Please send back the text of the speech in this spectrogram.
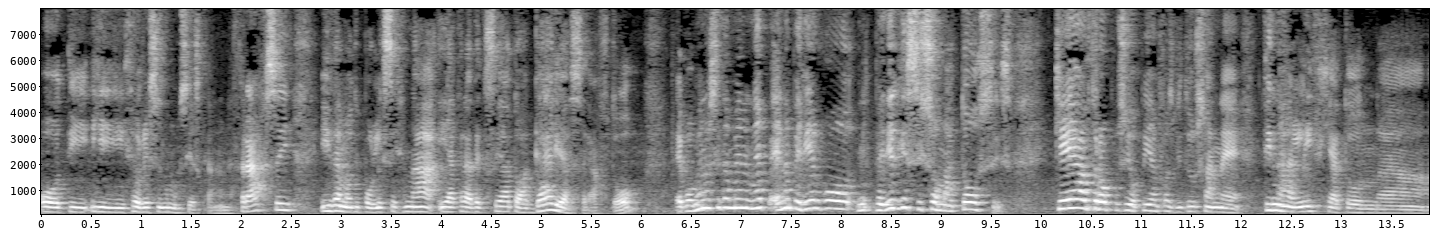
ότι οι θεωρίες συνωμοσίας κάνανε θράψη, είδαμε ότι πολύ συχνά η ακραδεξιά το αγκάλιασε αυτό. Επομένως, είδαμε ένα, ένα περίεργο, περίεργες συσσωματώσεις και ανθρώπους οι οποίοι αμφισβητούσαν ε, την αλήθεια των, ε,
